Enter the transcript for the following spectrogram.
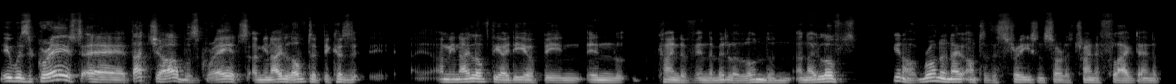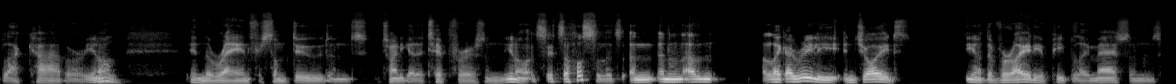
It was great. Uh, that job was great. I mean, I loved it because, I mean, I loved the idea of being in kind of in the middle of London, and I loved, you know, running out onto the street and sort of trying to flag down a black cab or you know, in the rain for some dude and trying to get a tip for it, and you know, it's it's a hustle. It's and and, and like I really enjoyed, you know, the variety of people I met and.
